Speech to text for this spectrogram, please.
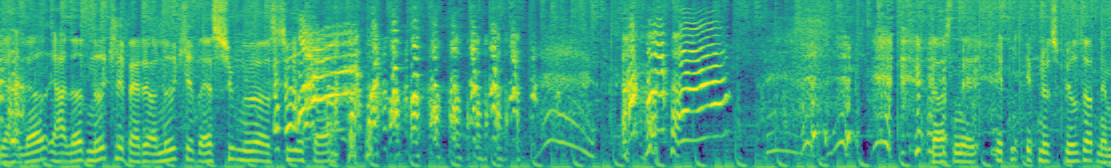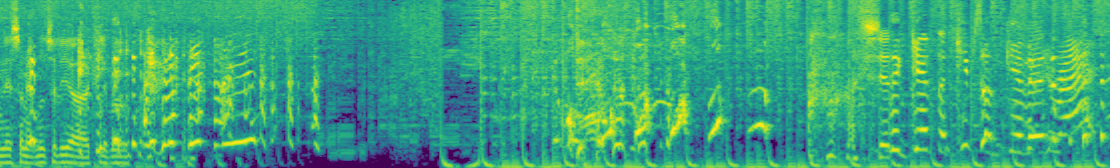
jeg har, lavet, jeg har lavet et nedklip af det, og nedklippet er 7 minutter og 47. Der var sådan et, et, et minuts build-up, nemlig, som jeg er nødt til lige at klippe ud. Shit. The gift that keeps on giving. Right?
